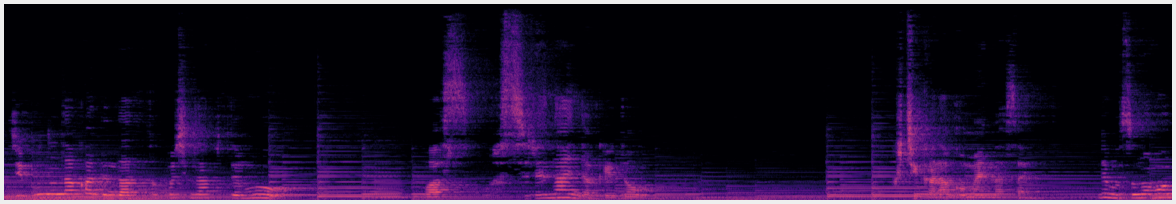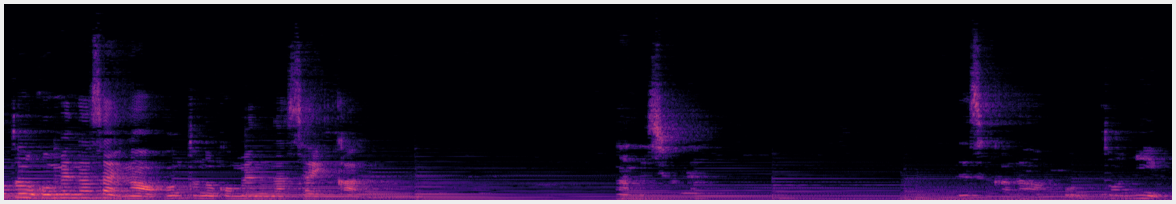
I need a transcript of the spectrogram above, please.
自分の中で納得しなくても忘れないんだけど口からごめんなさいでもその本当のごめんなさいが本当のごめんなさいかなんですよね。ですから本当に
